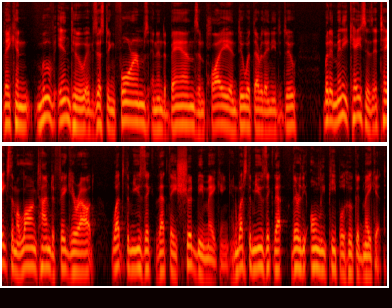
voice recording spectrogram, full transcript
they can move into existing forms and into bands and play and do whatever they need to do. But in many cases, it takes them a long time to figure out what's the music that they should be making and what's the music that they're the only people who could make it.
